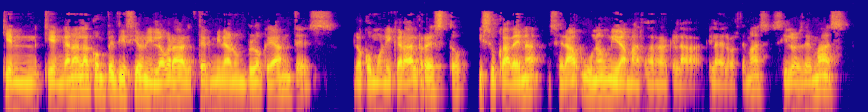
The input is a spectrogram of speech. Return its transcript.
Quien, quien, gana la competición y logra terminar un bloque antes, lo comunicará al resto y su cadena será una unidad más larga que la, que la de los demás. Si los demás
